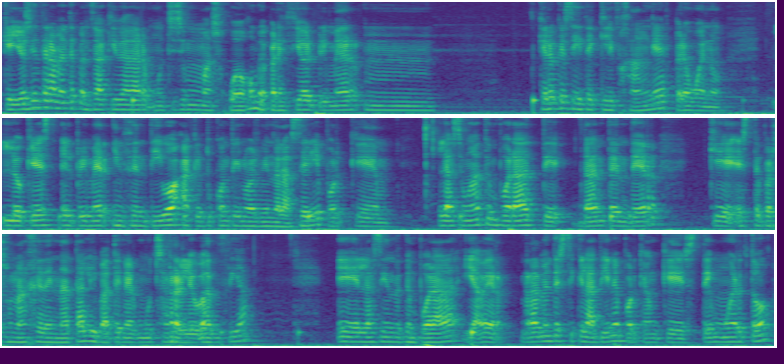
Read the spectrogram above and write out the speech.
que yo sinceramente pensaba que iba a dar muchísimo más juego, me pareció el primer... Mm, creo que se dice cliffhanger, pero bueno, lo que es el primer incentivo a que tú continúes viendo la serie, porque la segunda temporada te da a entender que este personaje de Natalie va a tener mucha relevancia. En la siguiente temporada. Y a ver, realmente sí que la tiene porque aunque esté muerto,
